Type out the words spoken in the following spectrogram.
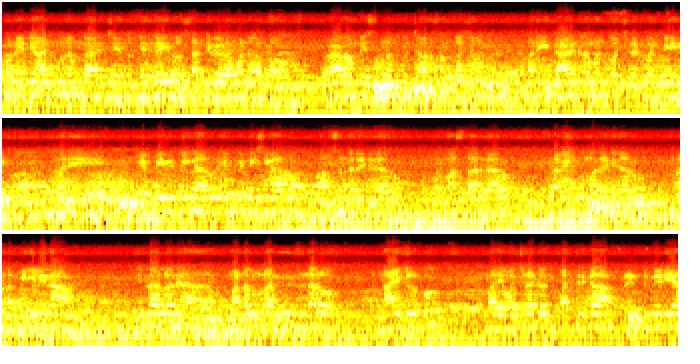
కొనేటి ఆదిమూలం గారి చేతుల మీదుగా ఈరోజు సత్యవేడ మండలంలో ప్రారంభిస్తున్నందుకు చాలా సంతోషం. మరి ఈ కార్యక్రమానికి వచ్చినటువంటి మరి ఎంపీవీపీ గారు ఎంపీటీసీ గారు రామచంద్ర రెడ్డి గారు మరి మస్తార్ గారు ప్రవీణ్ కుమార్ రెడ్డి గారు మన మిగిలిన జిల్లాలోని మండలంలో అందరూ నాయకులకు మరి వచ్చినటువంటి పత్రిక ప్రింట్ మీడియా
